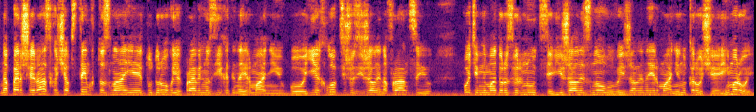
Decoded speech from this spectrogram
на перший раз, хоча б з тим, хто знає ту дорогу, як правильно з'їхати на Германію. Бо є хлопці, що з'їжджали на Францію, потім нема де розвернутися, в'їжджали знову, виїжджали на Германію. Ну, коротше, геморой.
